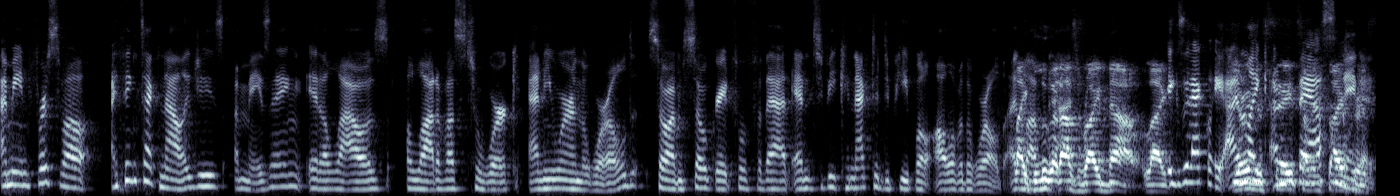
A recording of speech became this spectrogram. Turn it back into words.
I mean, first of all, I think technology is amazing. It allows a lot of us to work anywhere in the world. So I'm so grateful for that and to be connected to people all over the world. I like look that. at us right now. Like Exactly. I'm like I'm fascinated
